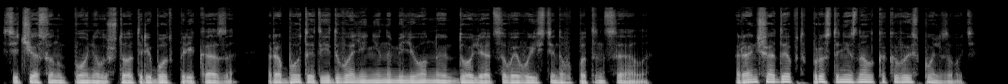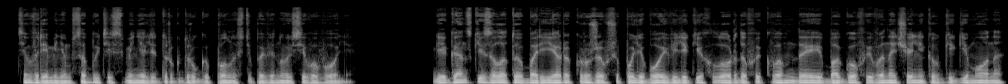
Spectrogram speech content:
Сейчас он понял, что атрибут приказа работает едва ли не на миллионную долю от своего истинного потенциала. Раньше адепт просто не знал, как его использовать. Тем временем события сменяли друг друга, полностью повинуясь его воле. Гигантский золотой барьер, окружавший поле боя великих лордов и квамдеи, богов и военачальников Гегемона,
